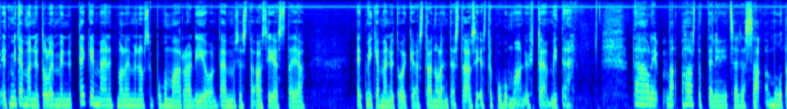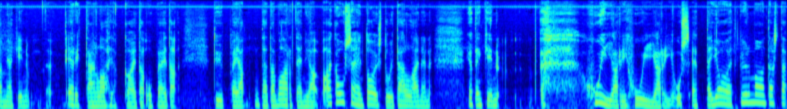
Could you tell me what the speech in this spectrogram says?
että mitä mä nyt olen mennyt tekemään, että mä olen menossa puhumaan radioon tämmöisestä asiasta ja että mikä mä nyt oikeastaan olen tästä asiasta puhumaan yhtään mitään. Tämä oli, mä haastattelin itse asiassa muutamiakin erittäin lahjakkaita, upeita tyyppejä tätä varten ja aika usein toistui tällainen jotenkin äh, huijari huijarius, että joo, että kyllä mä oon tästä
